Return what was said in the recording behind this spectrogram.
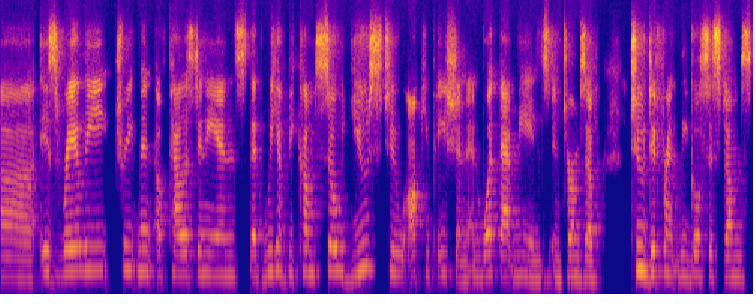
uh, Israeli treatment of Palestinians that we have become so used to occupation and what that means in terms of two different legal systems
